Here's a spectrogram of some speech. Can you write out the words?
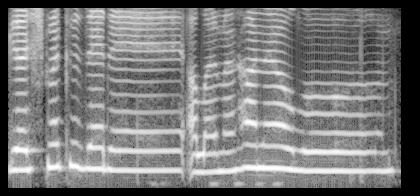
Görüşmek üzere. Allah'a emanet olun.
